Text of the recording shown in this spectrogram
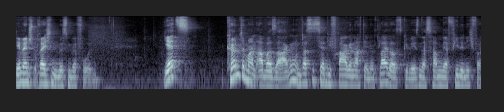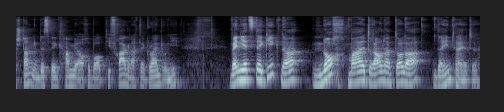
Dementsprechend müssen wir folden. Jetzt könnte man aber sagen, und das ist ja die Frage nach den Implied Odds gewesen, das haben ja viele nicht verstanden und deswegen kam ja auch überhaupt die Frage nach der Grind-Uni. Wenn jetzt der Gegner nochmal 300 Dollar dahinter hätte,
